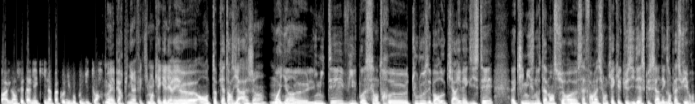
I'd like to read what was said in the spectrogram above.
par exemple, cette année, qui n'a pas connu beaucoup de victoires. Ouais, Perpignan effectivement qui a galéré. Euh, en top 14, il y a Agen, moyen euh, limité, ville coincée entre euh, Toulouse et Bordeaux, qui arrive à exister, qui mise notamment sur sa formation, qui a quelques idées. Est-ce que c'est un exemple à suivre?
